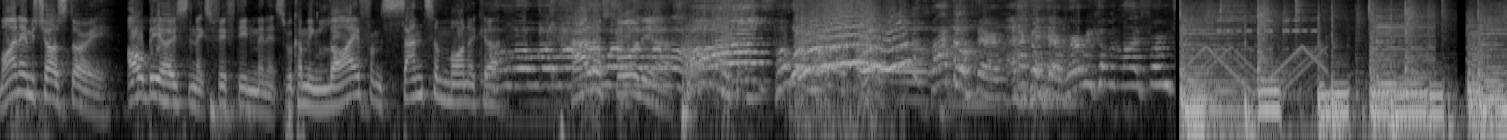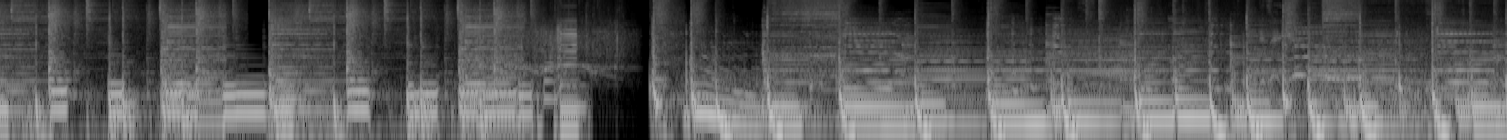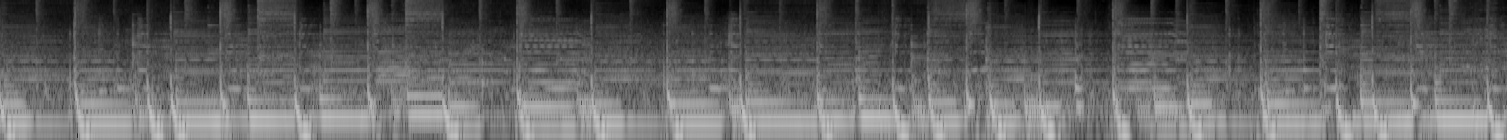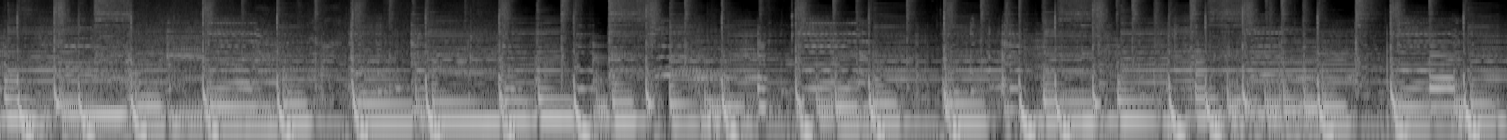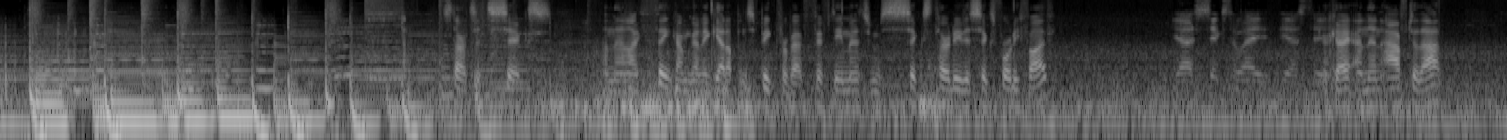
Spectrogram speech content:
My name is Charles Storry. I'll be your host the next 15 minutes. We're coming live from Santa Monica, California. Back up there, back up there. Where are we coming live from? Starts at 6 and then I think I'm going to get up and speak for about 15 minutes from 6.30 to 6.45. Yeah, six to eight EST. Okay, and then after that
